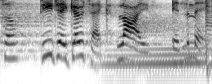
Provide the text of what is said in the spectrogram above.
Seattle, DJ Gotek live in the mix.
